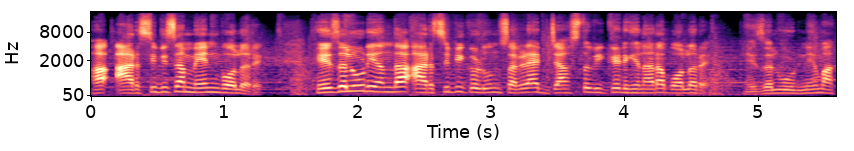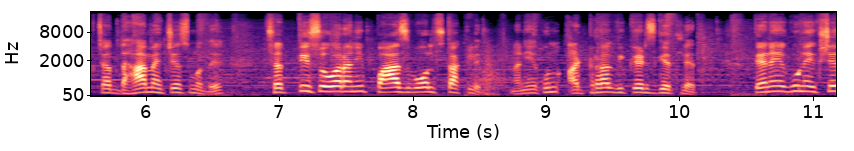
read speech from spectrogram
हा आर सी बीचा मेन बॉलर आहे. हेझलवूड यंदा आर सी बीकडून सगळ्यात जास्त विकेट घेणारा बॉलर आहे. हेझलवूडने मागच्या दहा मॅचेसमध्ये छत्तीस ओव्हर आणि पाच बॉल्स टाकलेत आणि एकूण अठरा विकेट्स घेतल्यात त्याने एकूण एकशे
